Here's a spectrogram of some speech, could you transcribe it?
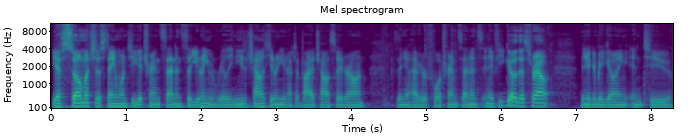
You have so much sustain once you get Transcendence that you don't even really need a Chalice. You don't even have to buy a Chalice later on, because then you'll have your full Transcendence. And if you go this route, then you're going to be going into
